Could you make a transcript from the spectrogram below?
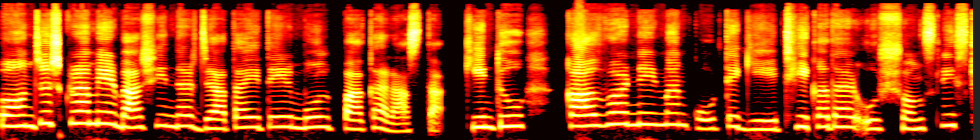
পঞ্চাশ গ্রামের বাসিন্দার যাতায়াতের মূল পাকা রাস্তা। কিন্তু কালভার নির্মাণ করতে গিয়ে ঠিকাদার ও সংশ্লিষ্ট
